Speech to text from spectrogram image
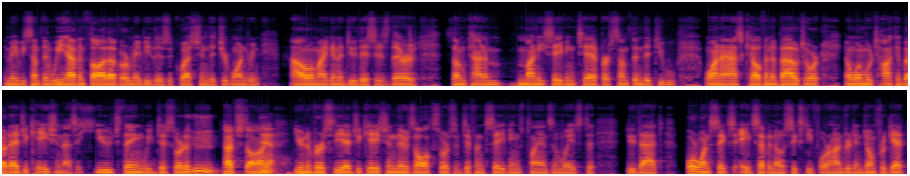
that maybe something we haven't thought of, or maybe there's a question that you're wondering how am I going to do this? Is there some kind of money saving tip or something that you want to ask Kelvin about? Or and when we're talking about education, that's a huge thing. We just sort of mm-hmm. touched on yeah. university education. There's all sorts of different savings plans and ways to do that. 416-870-6400. And don't forget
